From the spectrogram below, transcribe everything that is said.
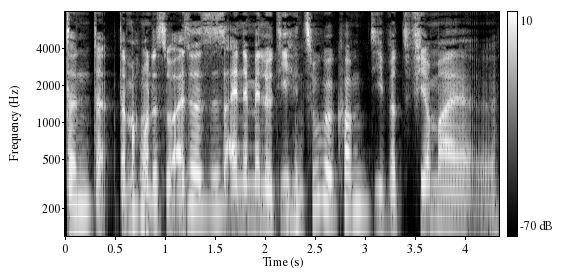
Dann, dann, dann machen wir das so. Also es ist eine Melodie hinzugekommen, die wird viermal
